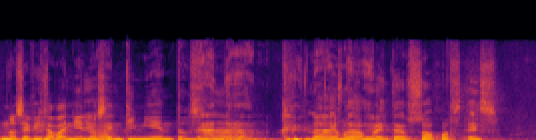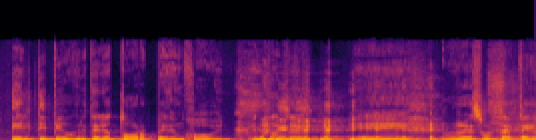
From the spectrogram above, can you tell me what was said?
No se fijaba ni en los sentimientos. Nada. Lo Nada que más estaba de- frente a sus ojos es el típico criterio torpe de un joven. Entonces, eh, resulta que.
